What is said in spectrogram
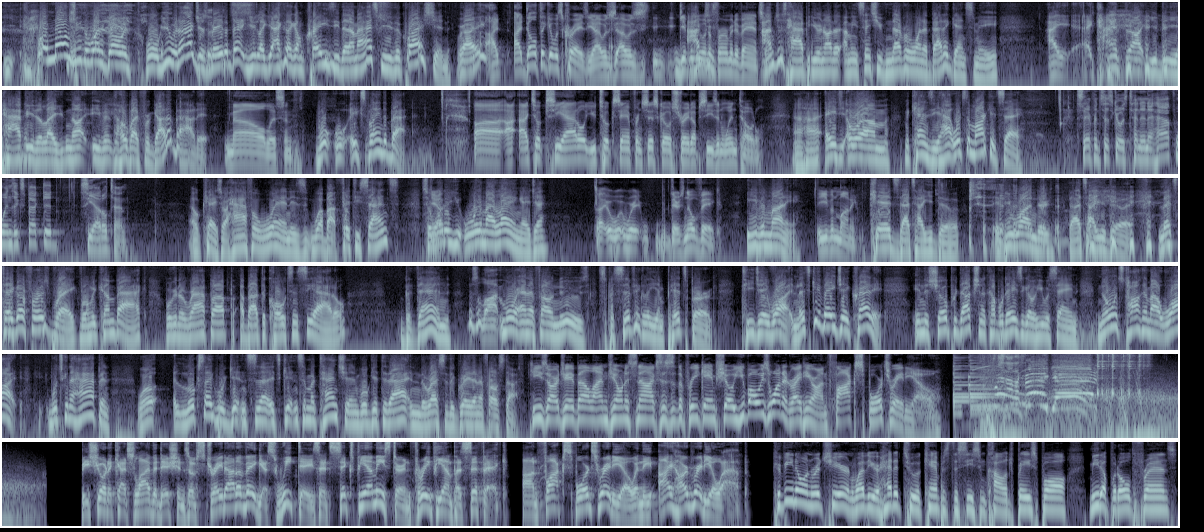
Well, no, you're the one going, well, you and I just made a bet. You like you act like I'm crazy that I'm asking you the question, right? I, I don't think it was crazy. I was I was giving I'm you an just- affirmative answer. I'm just happy you're not. A, I mean, since you've never won a bet against me, I I kind of thought you'd be happy to like not even hope I forgot about it. no, listen. Well, well, explain the bet. Uh, I, I took Seattle. You took San Francisco straight up season win total. Uh huh. AJ or um Mackenzie, how, what's the market say? San Francisco is 10 and a half wins expected. Seattle 10. Okay, so half a win is what about 50 cents? So Yep. what are you? What am I laying, AJ? Uh, we we're, there's no vig, Even money. Even money. Kids, that's how you do it. If you wondered, that's how you do it. Let's take our first break. When we come back, we're going to wrap up about the Colts in Seattle. But then there's a lot more NFL news, specifically in Pittsburgh. TJ Watt. And let's give AJ credit. In the show production a couple days ago, he was saying, no one's talking about Watt. What's going to happen? Well, it looks like we're getting some, it's getting some attention. We'll get to that and the rest of the great NFL stuff. He's RJ Bell. I'm Jonas Knox. This is the pregame show you've always wanted right here on Fox Sports Radio. Straight out of Vegas! Be sure to catch live editions of Straight Out of Vegas weekdays at 6 p.m. Eastern, 3 p.m. Pacific on Fox Sports Radio and the iHeartRadio app. Cavino and Rich here, and whether you're headed to a campus to see some college baseball, meet up with old friends,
